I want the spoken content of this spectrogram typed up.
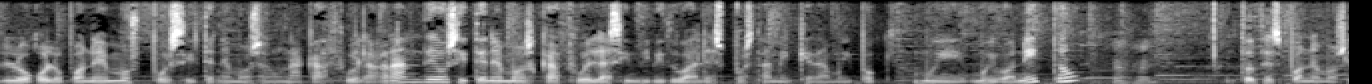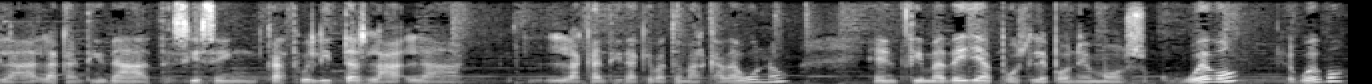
luego lo ponemos, pues si tenemos en una cazuela grande o si tenemos cazuelas individuales, pues también queda muy, muy, muy bonito. Entonces ponemos la, cantidad, si es en cazuelitas, la, la, cantidad que va a tomar cada uno. Encima de ella pues le ponemos un huevo, el huevo,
